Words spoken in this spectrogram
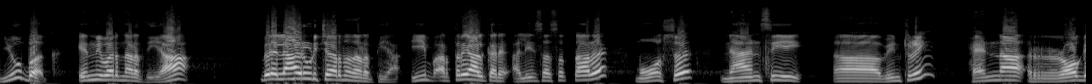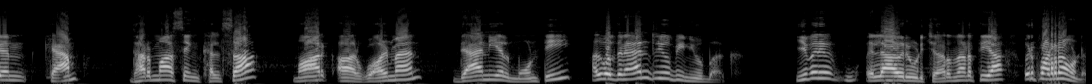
Newberg എന്നിവർ നടത്തിയ ഇവരെല്ലാവരും കൂടി ചേർന്ന് നടത്തിയ ഈ അത്രയും ആൾക്കാർ Alisa Sattar Moss Nancy Wintering Hanna Roggenkamp Dharma Singh Khalsa Mark R Waldman Daniel Monti അതുപോലെ തന്നെ ആൻഡ്രൂ ബി ന്യൂബർഗ്. ഇവർ എല്ലാവരും കൂടി ചേർന്ന് നടത്തിയ ഒരു പഠനമുണ്ട്.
